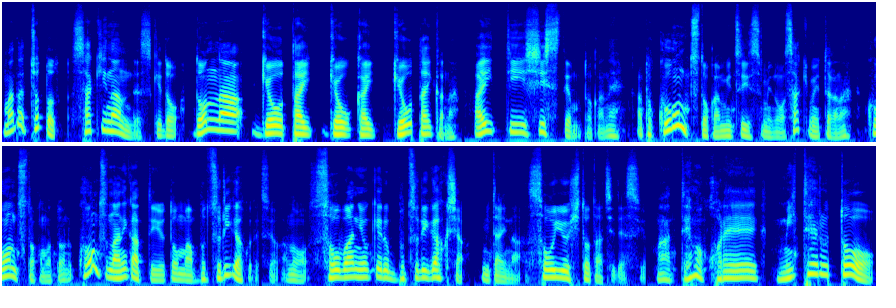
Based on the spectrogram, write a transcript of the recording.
まだちょっと先なんですけどどんな業態業界業態かな IT システムとかね、あとクオンツとか三井住友、さっきも言ったかな、クオンツとかも、クオンツ何かっていうと、まあ物理学ですよ。あの、相場における物理学者みたいな、そういう人たちですよ。まあでもこれ見てると、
